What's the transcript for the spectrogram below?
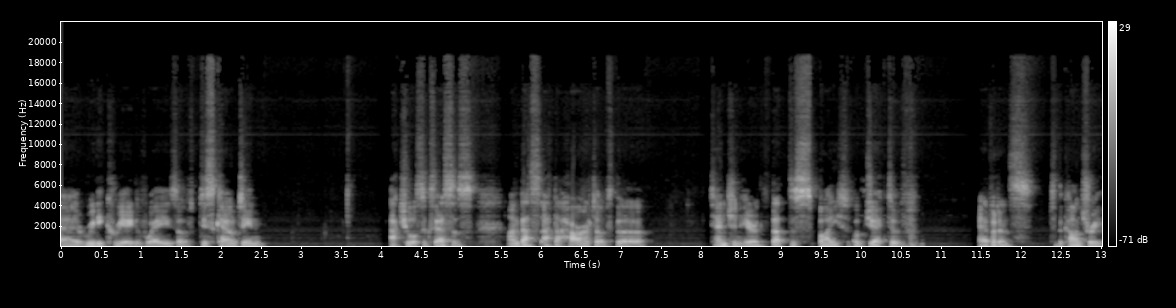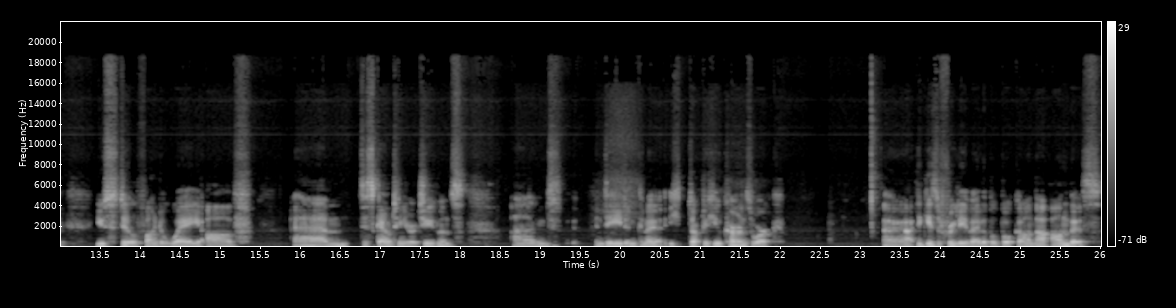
uh, really creative ways of discounting actual successes, and that's at the heart of the tension here. That despite objective evidence to the contrary, you still find a way of um, discounting your achievements. And indeed, in kind of Dr. Hugh Kearns' work, uh, I think he has a freely available book on on this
